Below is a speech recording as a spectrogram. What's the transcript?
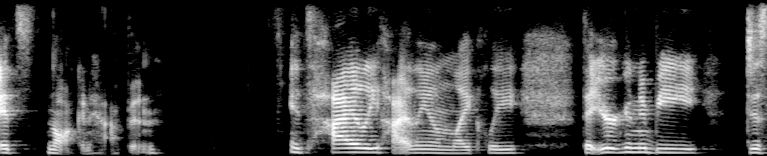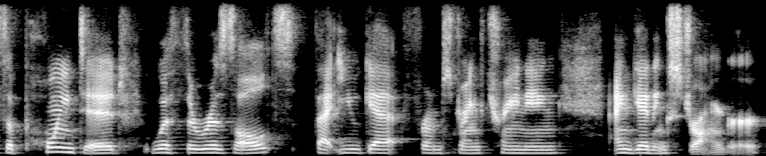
it's not going to happen. It's highly, highly unlikely that you're going to be disappointed with the results that you get from strength training and getting stronger.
